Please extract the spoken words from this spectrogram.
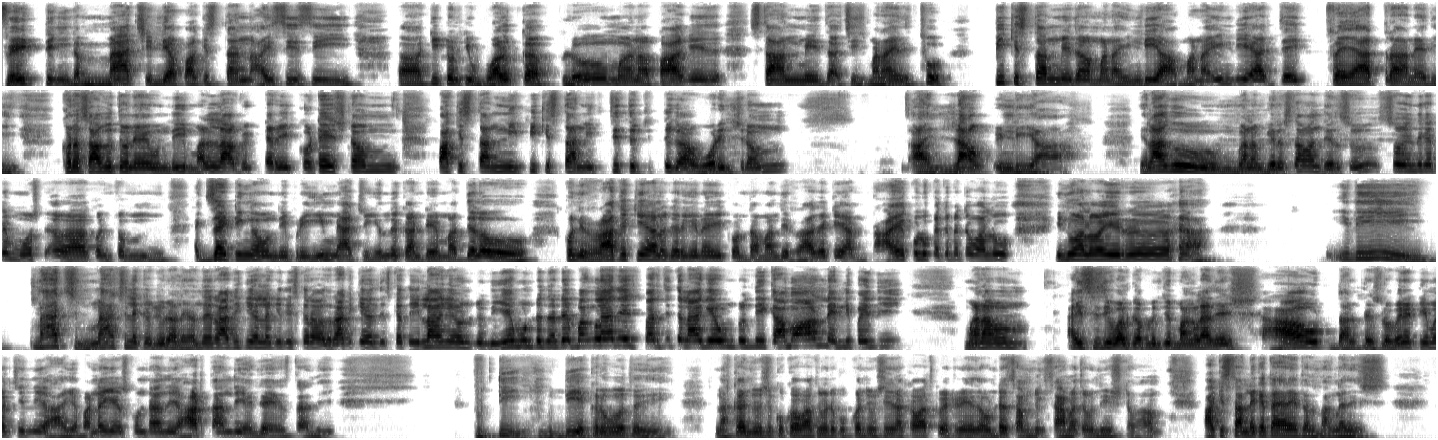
waiting the match India Pakistan ICC T twenty world కప్లో మన పాకిస్తాన్ మీద మన పాకిస్తాన్ పీకిస్తాన్ మీద మన ఇండియా మన ఇండియా జై జైత్ర యాత్ర అనేది కొనసాగుతూనే ఉంది. మళ్ళా విక్టరీ కొటేషడం పాకిస్తాన్ని పీకిస్తాన్ని చిత్తు చిత్తుగా ఓడించడం. I love India. ఎలాగూ మనం గెలుస్తామని తెలుసు. సో ఎందుకంటే మోస్ట్ కొంచెం ఎగ్జైటింగ్గా ఉంది ఇప్పుడు ఈ మ్యాచ్. ఎందుకంటే మధ్యలో కొన్ని రాజకీయాలు జరిగినాయి. కొంతమంది రాజకీయ నాయకులు పెద్ద పెద్ద వాళ్ళు ఇన్వాల్వ్ అయ్యారు. ఇది మ్యాచ్ మ్యాచ్ లెక్క చూడాలి. అంటే రాజకీయాల్లోకి తీసుకురావద్దు. రాజకీయాలు తీసుకెళ్తే ఇలాగే ఉంటుంది. ఏముంటుంది అంటే బంగ్లాదేశ్ పరిస్థితి ఇలాగే ఉంటుంది. కమాన్ వెళ్ళిపోయింది. మనం ఐసీసీ వరల్డ్ కప్ నుంచి బంగ్లాదేశ్ అవుట్ దాని ప్లేస్లో వేరే టీం వచ్చింది. హాయిగా పండగ చేసుకుంటుంది ఆడుతుంది ఎంజాయ్ చేస్తుంది. బుద్ధి బుద్ధి ఎక్కడ పోతుంది? నక్కని చూసి కుక్క వాత పెట్టి కుక్కను చూసి నక్క వాత పెట్టడం ఏదో ఉంటే సంథింగ్ సామెత ఉంది చూసినావా? పాకిస్తాన్ లెక్క తయారవుతుంది బంగ్లాదేశ్.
